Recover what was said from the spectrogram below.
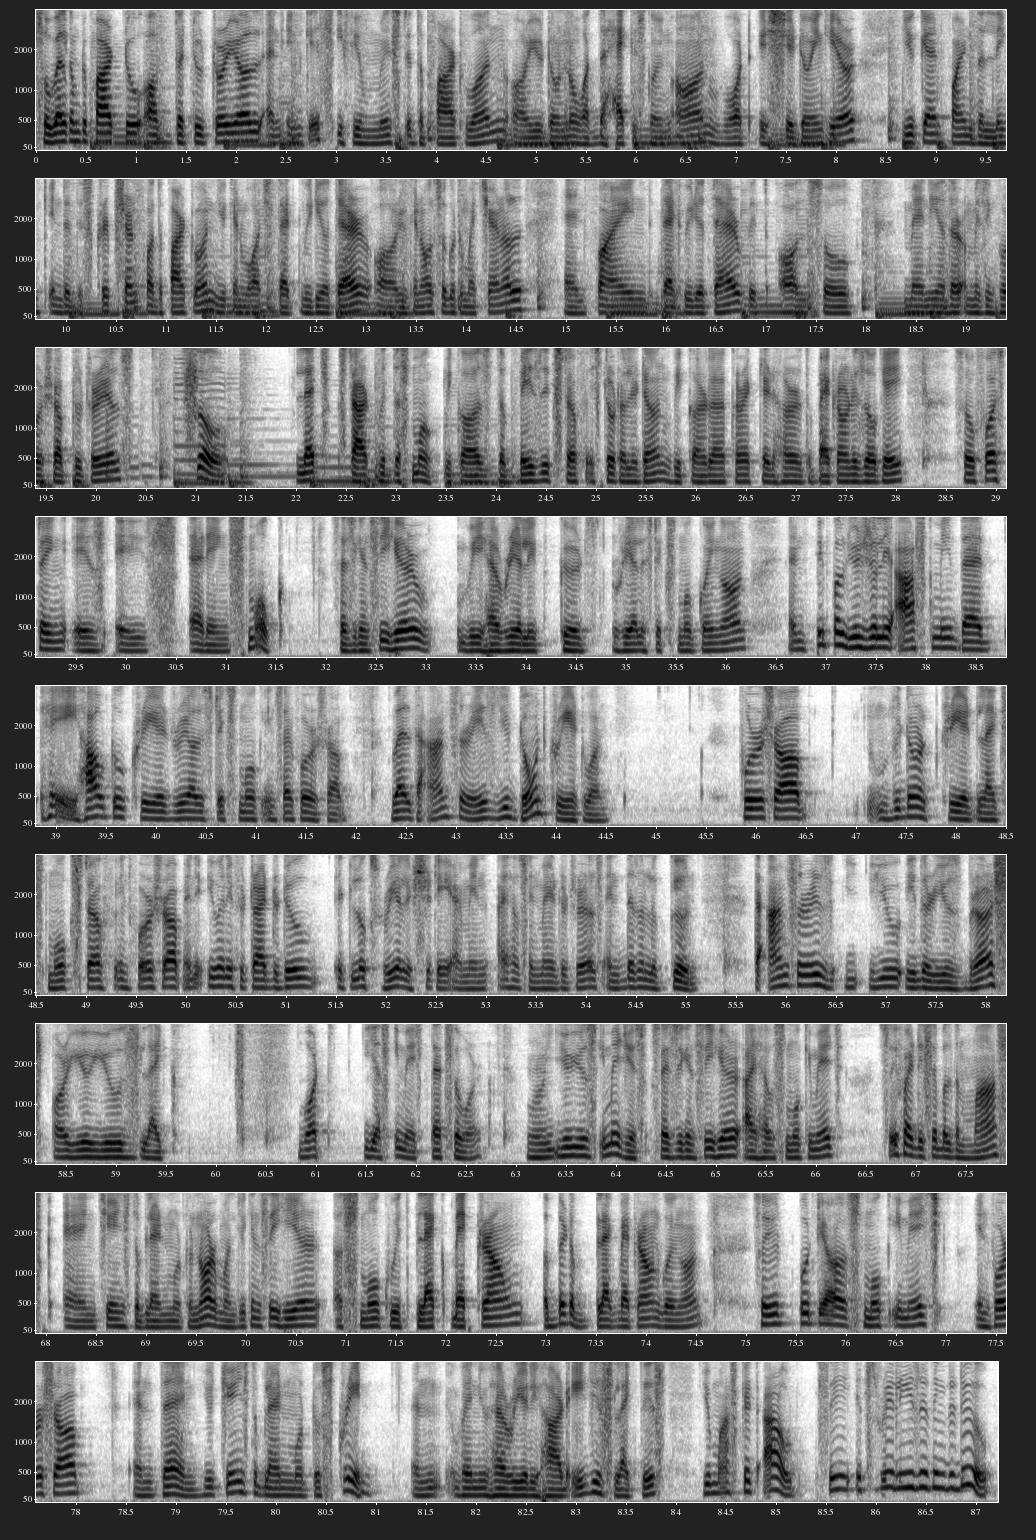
so welcome to part 2 of the tutorial. And in case if you missed the part 1 or you don't know what the heck is going on what is she doing here you can find the link in the description for the part 1 you can watch that video there or you can also go to my channel and find that video there with also many other amazing Photoshop tutorials. So let's start with the smoke because the basic stuff is totally done. We color corrected her. The background is okay so first thing is is adding smoke. So as you can see here we have really good realistic smoke going on. And people usually ask me that hey how to create realistic smoke inside Photoshop? Well the answer is you don't create one. Photoshop we don't create like smoke stuff in Photoshop and even if you try to do it looks really shitty. I mean I have seen many tutorials and it doesn't look good. The answer is you either use brush or you use like what? Yes image. That's the word. Uh, you use images. So as you can see here I have smoke image. So if I disable the mask and change the blend mode to normal you can see here a smoke with black background a bit of black background going on so you put your smoke image in Photoshop and then you change the blend mode to screen. And when you have really hard edges like this you mask it out. See it's really easy thing to do.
